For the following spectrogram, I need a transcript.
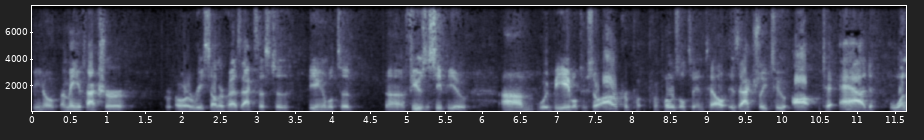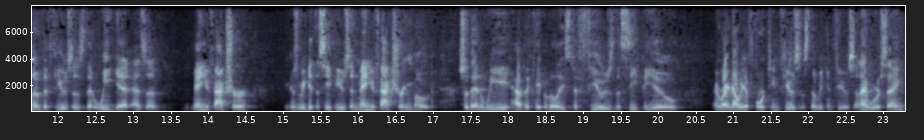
you know, a manufacturer or a reseller who has access to being able to uh, fuse a CPU um, would be able to. So, our propo- proposal to Intel is actually to opt to add one of the fuses that we get as a manufacturer because we get the CPUs in manufacturing mode. So then we have the capabilities to fuse the CPU, and right now we have 14 fuses that we can fuse. And I, we're saying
